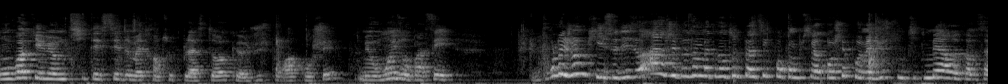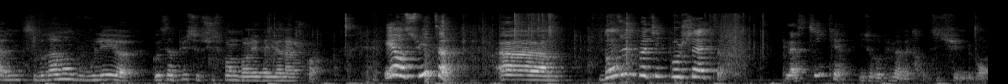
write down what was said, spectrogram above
on voit qu'il y a eu un petit essai de mettre un truc plastoc juste pour raccrocher. Mais au moins, ils n'ont pas fait. Pour les gens qui se disent Ah, j'ai besoin de mettre un truc plastique pour qu'on puisse l'accrocher, vous pouvez mettre juste une petite merde comme ça, si vraiment vous voulez que ça puisse se suspendre dans les rayonnages. Quoi. Et ensuite, euh, dans une petite pochette plastique, ils auraient pu la mettre en tissu, mais bon,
